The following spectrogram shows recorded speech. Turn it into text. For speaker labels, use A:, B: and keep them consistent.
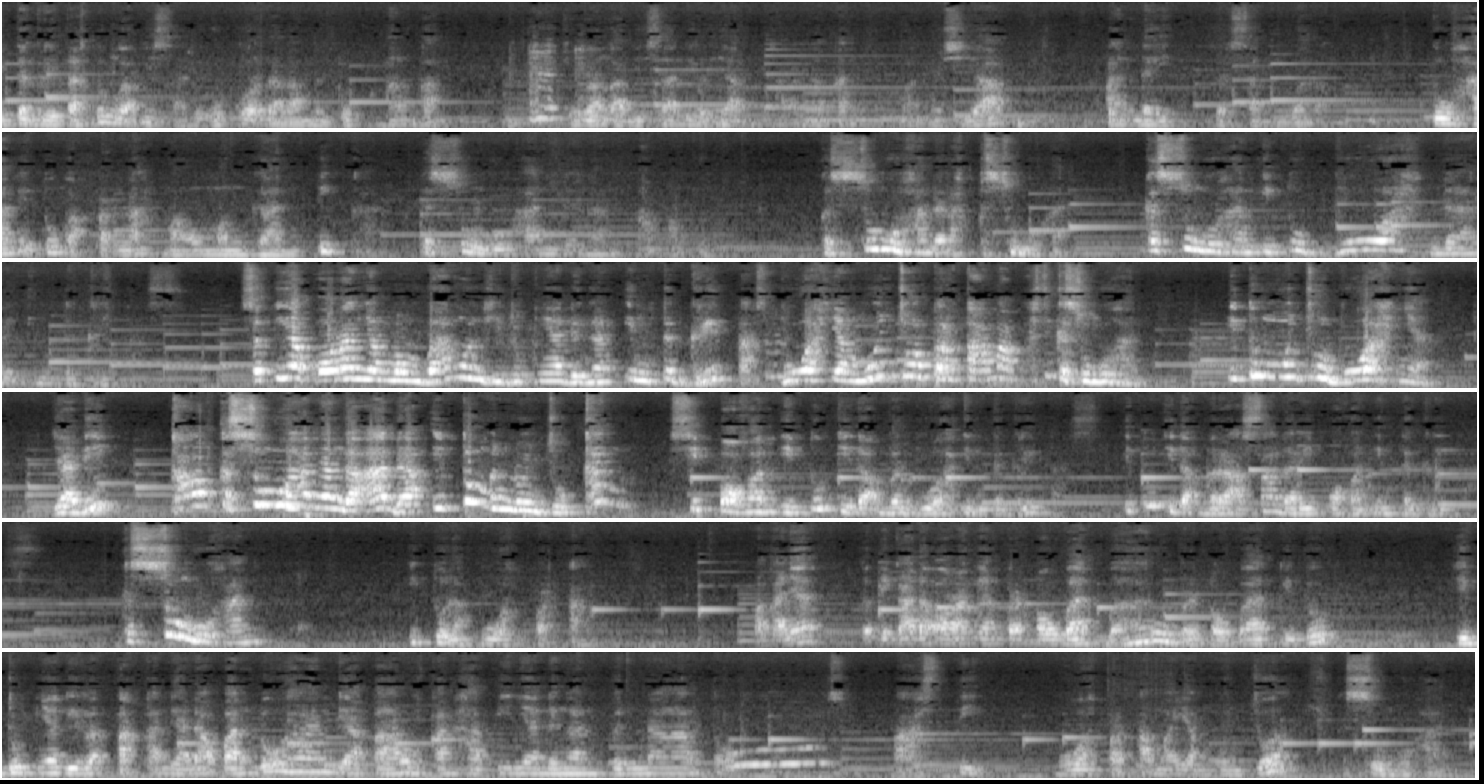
A: integritas itu nggak bisa diukur dalam bentuk angka. Juga nggak bisa dilihat karena kan manusia pandai bersandiwara. Tuhan itu nggak pernah mau menggantikan kesungguhan dengan apa pun. Kesungguhan adalah kesungguhan. Kesungguhan itu buah dari integritas. Setiap orang yang membangun hidupnya dengan integritas buah yang muncul pertama pasti kesungguhan. Itu muncul buahnya jadi kalau kesungguhan yang nggak ada itu menunjukkan si pohon itu tidak berbuah integritas. Itu tidak berasal dari pohon integritas. Kesungguhan itulah buah pertama. Makanya ketika ada orang yang bertobat baru bertobat gitu hidupnya diletakkan di hadapan Tuhan, dia taruhkan hatinya dengan benar terus pasti buah pertama yang muncul kesungguhan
